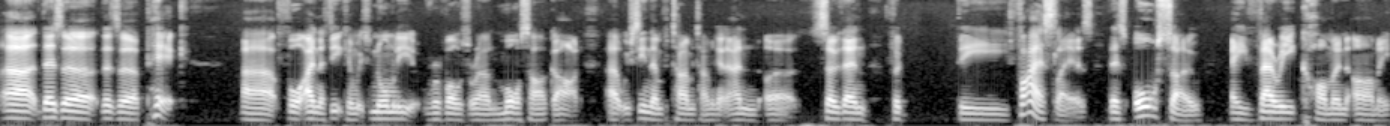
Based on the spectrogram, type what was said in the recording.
uh, there's a there's a pick uh, for Deepkin which normally revolves around Morrsarr Guard. Uh, we've seen them for time and time again. And uh, so then for the Fyreslayers, there's also a very common army.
